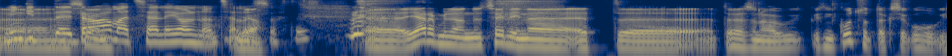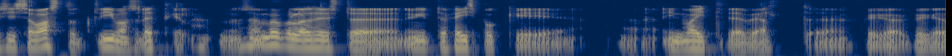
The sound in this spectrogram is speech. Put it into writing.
mingit äh, draamat on... seal ei olnud selles ja. suhtes äh, järgmine on nüüd selline, et, äh, et ühesõnaga, kui sind kutsutakse kuhugi, siis sa vastad viimasel hetkel. see on võib-olla selliste mingite Facebooki invite'ide pealt kõige, kõige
